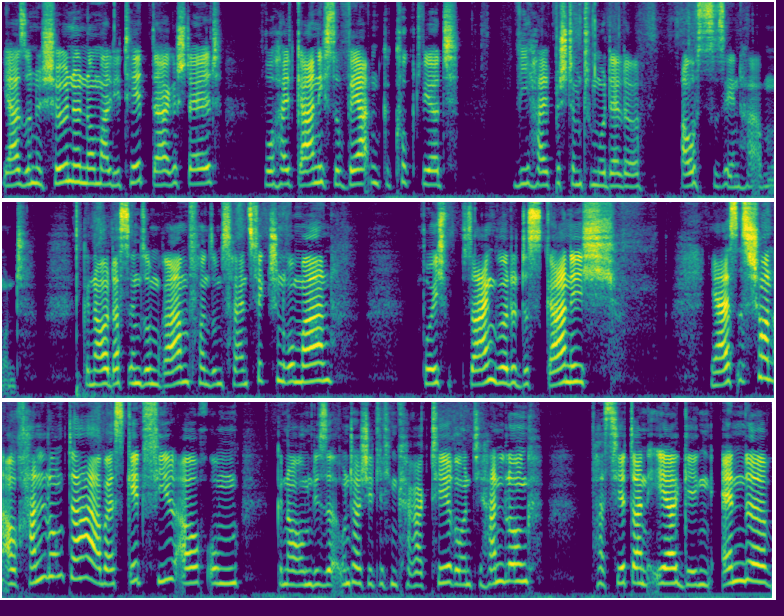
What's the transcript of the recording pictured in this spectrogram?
ja, so eine schöne Normalität dargestellt, wo halt gar nicht so wertend geguckt wird, wie halt bestimmte Modelle auszusehen haben. Und genau das in so einem Rahmen von so einem Science-Fiction-Roman, wo ich sagen würde, das gar nicht, ja, es ist schon auch Handlung da, aber es geht viel auch um, genau, um diese unterschiedlichen Charaktere und die Handlung passiert dann eher gegen Ende,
